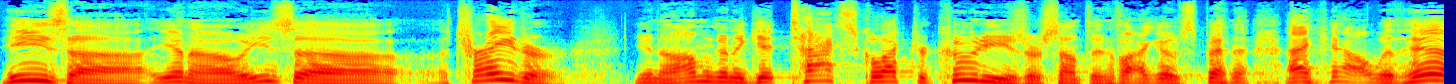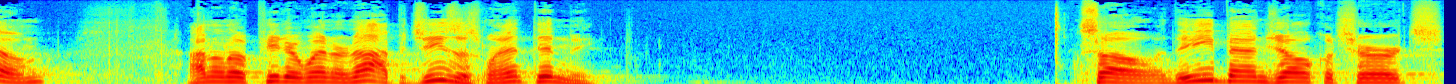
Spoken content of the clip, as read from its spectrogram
He's a, you know, he's a, a traitor. You know, I'm going to get tax collector cooties or something if I go spend hang out with him. I don't know if Peter went or not, but Jesus went, didn't he? So the evangelical church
